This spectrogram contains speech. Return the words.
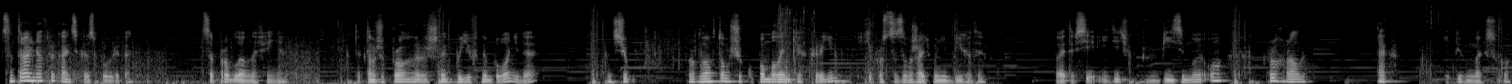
Центральна Африканська Республіка. Це проблемна фігня. Так там же програшних боїв не було ніде. Щоб... Проблема в тому, що купа маленьких країн, які просто заважають мені бігати. Давайте всі йдіть в бій зі мною. О, програли. Так, іди в Мексику.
